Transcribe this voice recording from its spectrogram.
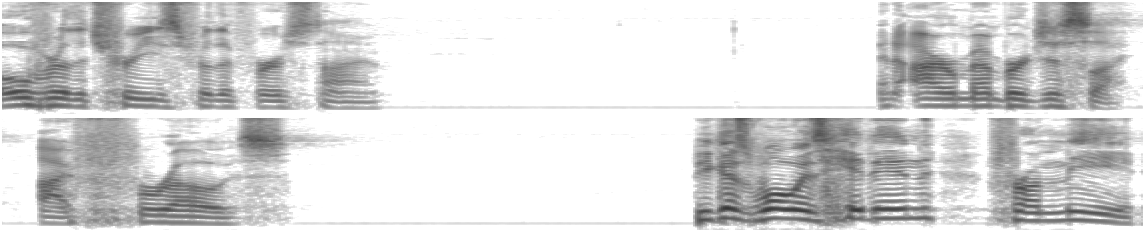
over the trees for the first time. And I remember just like, I froze. Because what was hidden from me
